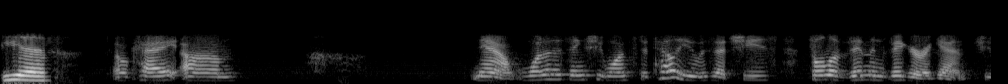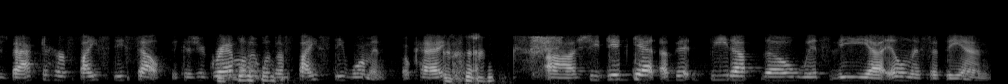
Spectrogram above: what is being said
Yes. Okay. Um, now, one of the things she wants to tell you is that she's full of vim and vigor again. She's back to her feisty self because your grandmother was a feisty woman. Okay. Uh, she did get a bit beat up though with the uh, illness at the end.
